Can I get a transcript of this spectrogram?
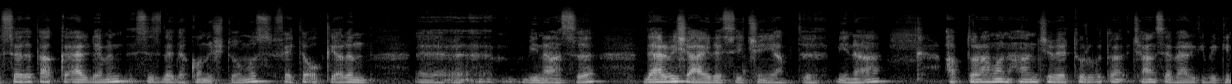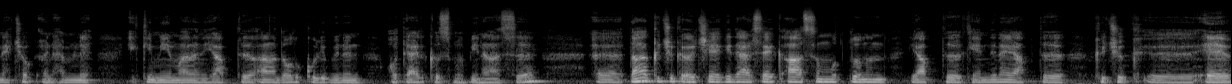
Sedat Hakkı Eldem'in sizle de konuştuğumuz Fethi Okyar'ın e, binası, Derviş ailesi için yaptığı bina, Abdurrahman Hancı ve Turgut Cansever gibi yine çok önemli iki mimarın yaptığı Anadolu Kulübü'nün otel kısmı binası, Ee, daha küçük ölçüye gidersek Asım Mutlu'nun yaptığı, kendine yaptığı küçük e, ev,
